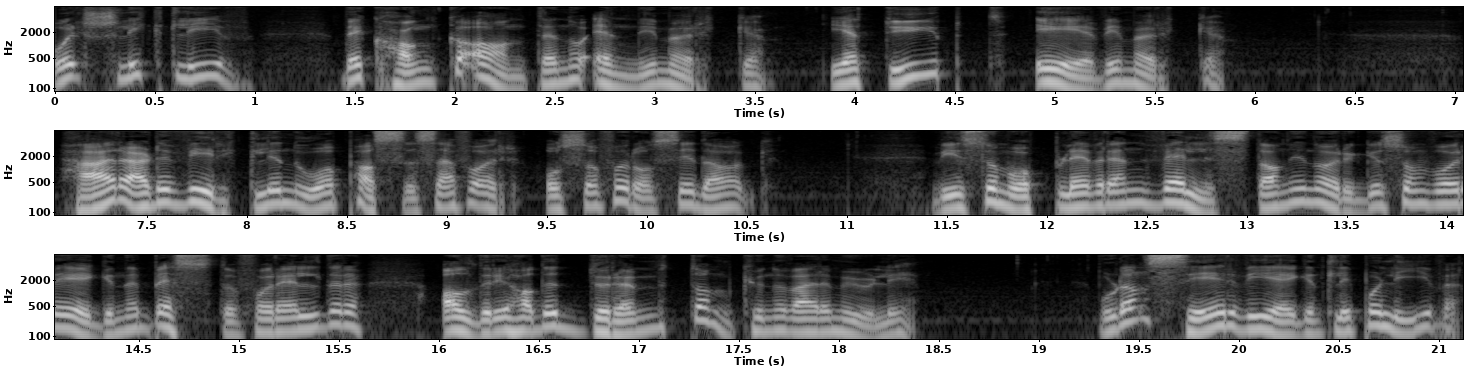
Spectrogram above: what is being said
Og et slikt liv, det kan ikke annet enn å ende i mørket, i et dypt, evig mørke. Her er det virkelig noe å passe seg for, også for oss i dag. Vi som opplever en velstand i Norge som våre egne besteforeldre aldri hadde drømt om kunne være mulig. Hvordan ser vi egentlig på livet?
